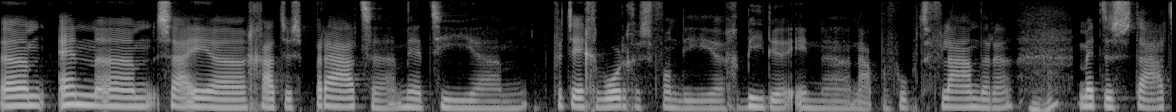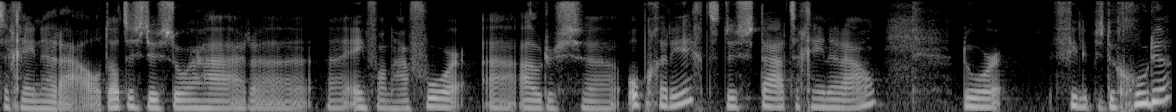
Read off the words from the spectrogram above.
Um, en um, zij uh, gaat dus praten met die um, vertegenwoordigers van die uh, gebieden in uh, nou, bijvoorbeeld Vlaanderen, -hmm. met de Staten-Generaal. Dat is dus door haar, een van haar voorouders opgericht, dus Staten-Generaal, door Philips de Goede.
